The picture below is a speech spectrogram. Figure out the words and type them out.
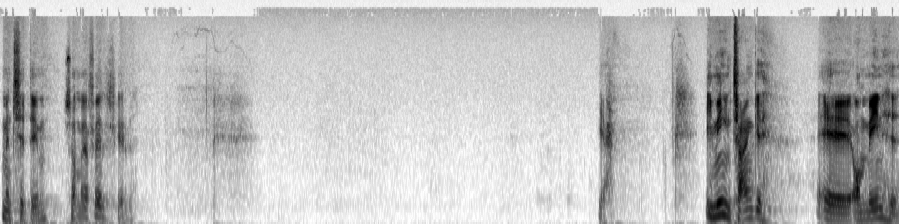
men til dem, som er fællesskabet. Ja. I min tanke øh, om menighed,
